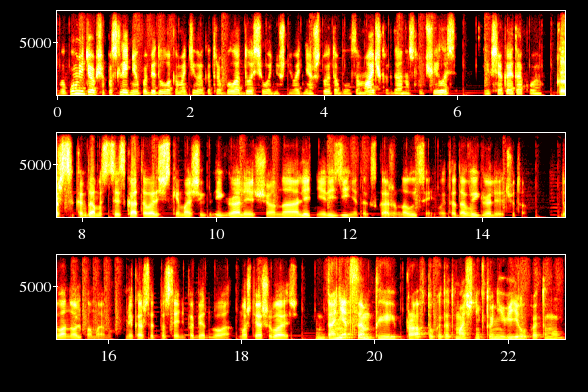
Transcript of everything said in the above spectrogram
вы помните вообще последнюю победу Локомотива, которая была до сегодняшнего дня? Что это был за матч, когда она случилась? И всякое такое. Кажется, когда мы с ЦСКА товарищеские матчи играли еще на летней резине, так скажем, на лысой, мы тогда выиграли что-то 2-0, по-моему. Мне кажется, это последняя победа была. Может, я ошибаюсь? Да нет, Сэм, ты прав, только этот матч никто не видел, поэтому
